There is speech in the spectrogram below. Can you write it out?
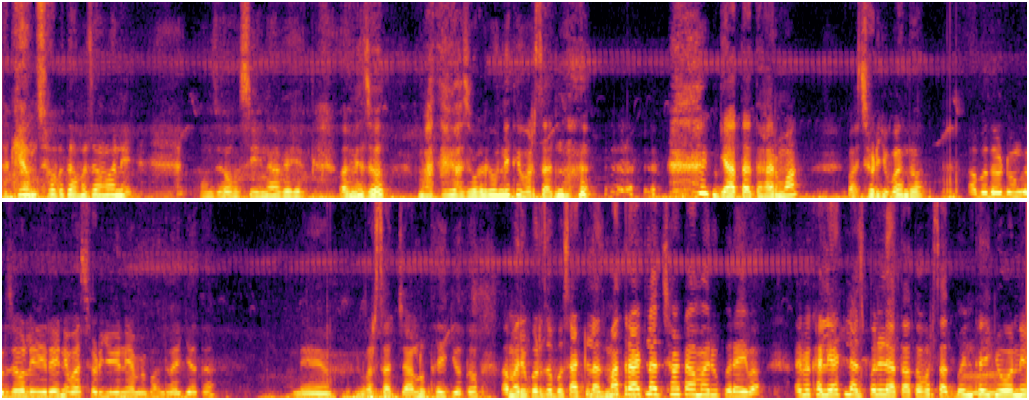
તો કેમ છો બધા મજામાં ને? આમ જો સીન આવે. અને જો માથે વ્યાજ નથી વરસાદનું. ગયા હતા ધારમાં, વાછડિયું બાંધવા. આ બધો ડુંગર જો લઈ રહીને વાછડિયું એને અમે બાંધવા ગયા હતા. અને વરસાદ ચાલુ થઈ ગયો તો અમારી ઉપર જો બસ આટલા જ, માત્ર આટલા જ છાંટા અમારી ઉપર આવ્યા. અમે ખાલી આટલા જ પડ્યા હતા તો વરસાદ બંધ થઈ ગયો અને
